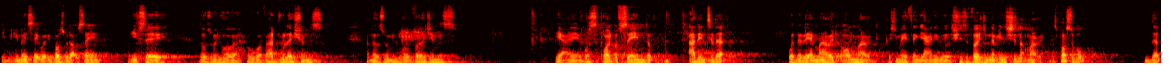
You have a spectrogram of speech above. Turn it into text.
you, you may say, well, it goes without saying, when you say those women who, are, who have had relations and those women who are virgins, يعني, what's the point of saying, that, adding to that, whether they're married or unmarried. Because you may think, "Yeah, well, she's a virgin, that means she's not married. It's possible that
